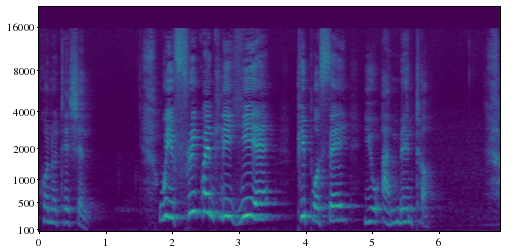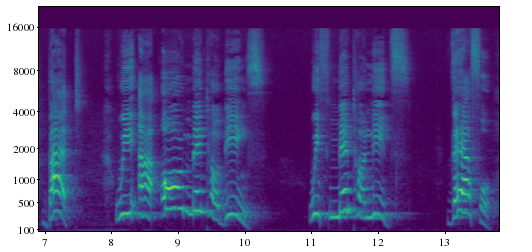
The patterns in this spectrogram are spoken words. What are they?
connotation. We frequently hear people say, You are mental. But we are all mental beings with mental needs. Therefore,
